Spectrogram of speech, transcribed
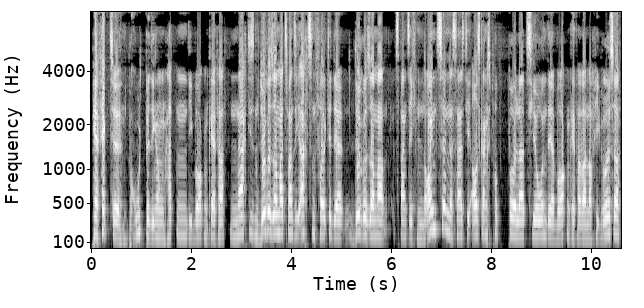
perfekte Brutbedingungen hatten, die Borkenkäfer. Nach diesem Dürresommer 2018 folgte der Dürresommer 2019. Das heißt, die Ausgangspopulation der Borkenkäfer war noch viel größer.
